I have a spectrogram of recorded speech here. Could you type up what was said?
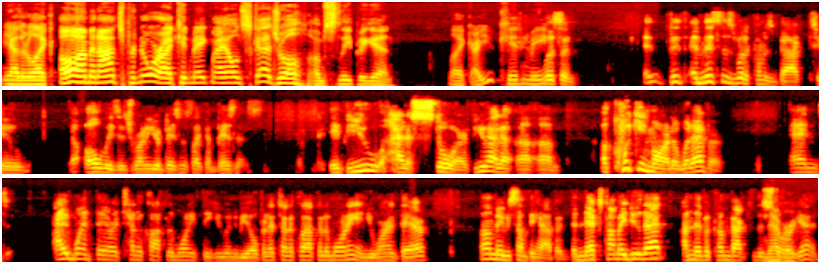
Yeah, they're like, oh, I'm an entrepreneur. I can make my own schedule. I'm sleeping in. Like, are you kidding me? Listen, and this, and this is what it comes back to. Always is running your business like a business. If you had a store, if you had a a, um, a quickie mart or whatever, and I went there at 10 o'clock in the morning thinking you were going to be open at 10 o'clock in the morning and you weren't there, oh, maybe something happened. The next time I do that, I'm never come back to the Never. store again.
